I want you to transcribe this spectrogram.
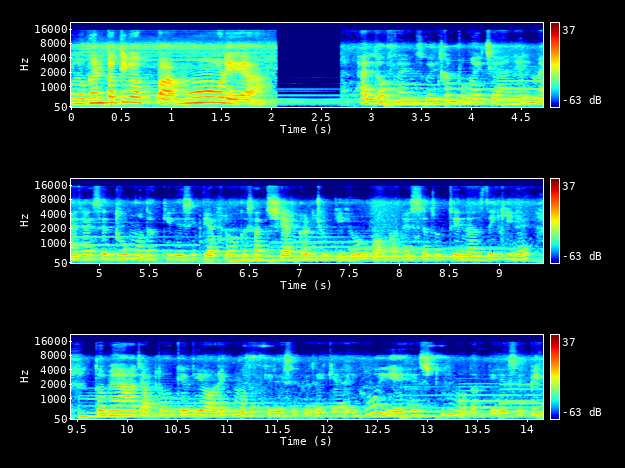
बोलो Ganpati Bappa Morya hello friends welcome to my channel मैं जैसे दो मोदक की रेसिपी आप लोगों के साथ शेयर कर चुकी हूँ और गणेश चतुर्थी नज़दीकी है तो मैं आज आप लोगों के लिए और एक मोदक की रेसिपी लेके आई हूँ। ये है स्टीम मोदक की रेसिपी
